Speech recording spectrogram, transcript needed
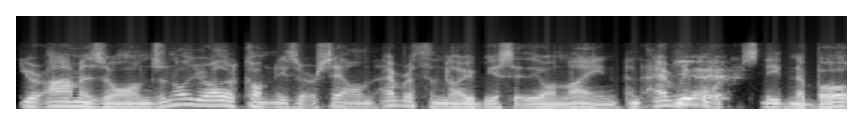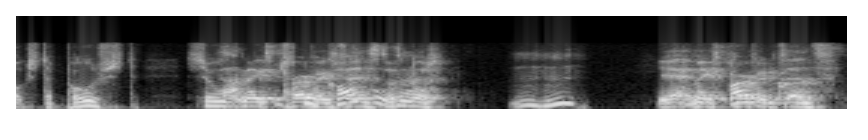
Your Amazons and all your other companies that are selling everything now basically online, and everybody's needing a box to post. So that makes no perfect sense, doesn't it? Mm-hmm. Yeah, it makes perfect sense.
